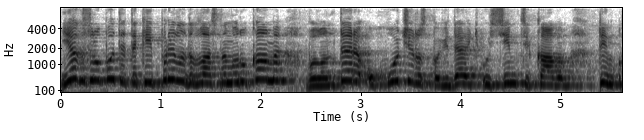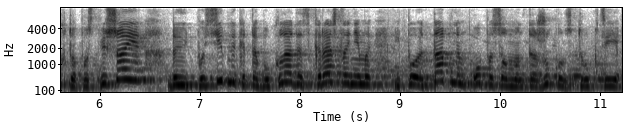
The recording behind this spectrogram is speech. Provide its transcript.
Як зробити такий прилад власними руками, волонтери охоче розповідають усім цікавим. Тим, хто поспішає, дають посібники та буклети з кресленнями і поетапним описом монтажу конструкції.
